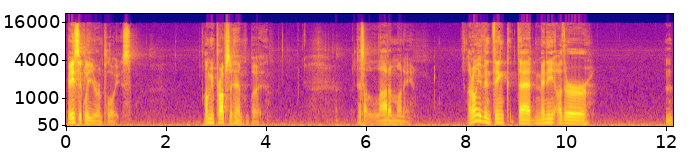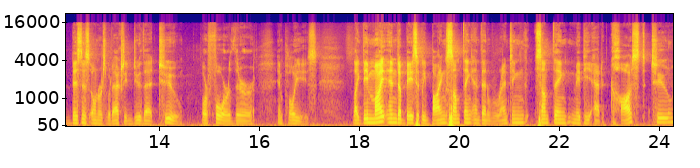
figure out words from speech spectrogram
basically your employees. I mean, props to him, but that's a lot of money. I don't even think that many other business owners would actually do that to or for their employees. Like they might end up basically buying something and then renting something maybe at cost to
